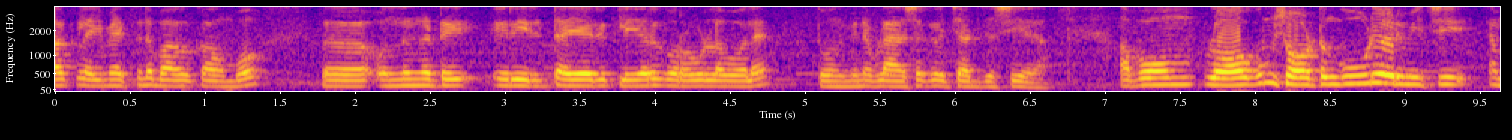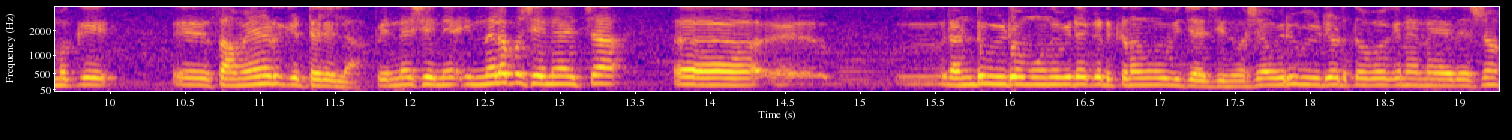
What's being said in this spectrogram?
ആ ക്ലൈമാക്സിന്റെ ഭാഗമൊക്കെ ആകുമ്പോൾ ഒന്നിങ്ങോട്ട് ഒരു ഇരുട്ടായ ഒരു ക്ലിയർ കുറവുള്ള പോലെ തോന്നും. പിന്നെ ഫ്ലാഷൊക്കെ വെച്ച് അഡ്ജസ്റ്റ് ചെയ്യാം. അപ്പം വ്ളോഗും ഷോർട്ടും കൂടി ഒരുമിച്ച് നമുക്ക് സമയം കിട്ടലില്ല. പിന്നെ ശനി ഇന്നലെ ഇപ്പോൾ ശനിയാഴ്ച രണ്ട് വീഡിയോ മൂന്ന് വീഡിയോ ഒക്കെ എടുക്കണമെന്ന് വിചാരിച്ചിരുന്നു. പക്ഷേ ഒരു വീഡിയോ എടുത്തപ്പോൾ തന്നെ ഏകദേശം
